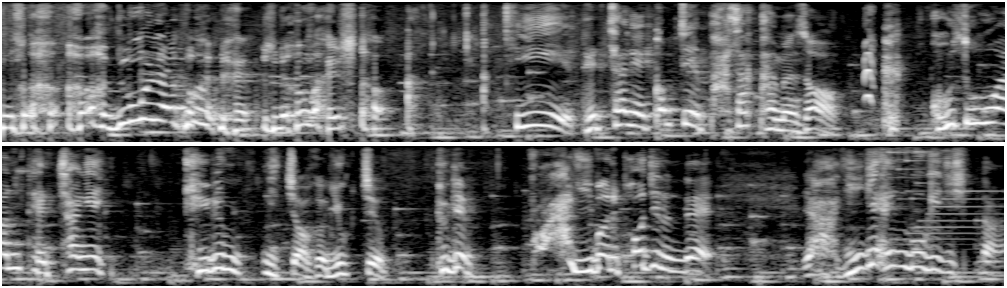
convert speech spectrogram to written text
눈물 날것 같아. 너무 맛있어. 이 대창의 껍질 바삭하면서 그 고소한 대창의 기름 있죠. 그 육즙. 그게 쫙 입안에 퍼지는데 야 이게 행복이지 싶다.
